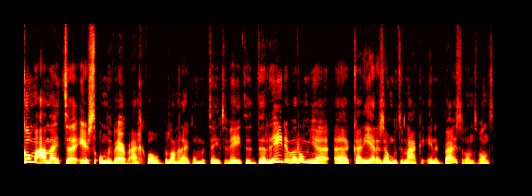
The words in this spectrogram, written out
Komen we aan bij het uh, eerste onderwerp, eigenlijk wel belangrijk om meteen te weten. De reden waarom je carrière zou moeten maken in het buitenland. Want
